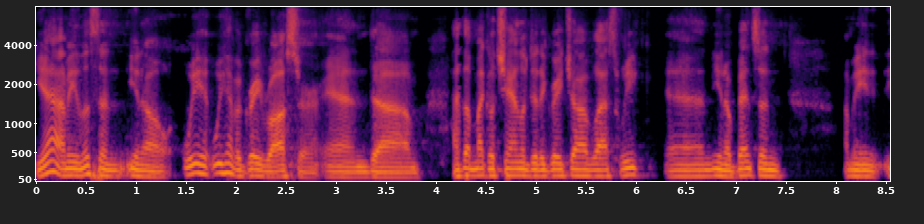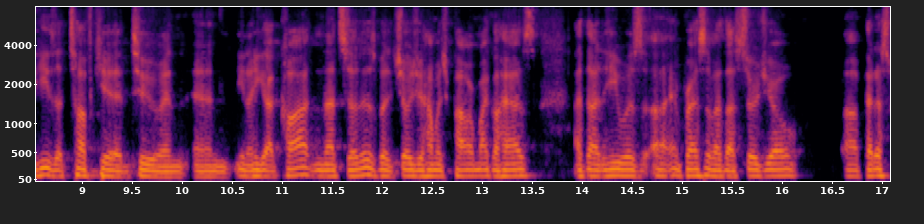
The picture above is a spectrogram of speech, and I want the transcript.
Yeah, I mean, listen, you know, we we have a great roster, and um, I thought Michael Chandler did a great job last week, and you know, Benson. I mean, he's a tough kid too, and and you know, he got caught, and that's what it is. But it shows you how much power Michael has. I thought he was uh, impressive. I thought Sergio uh, Pettis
